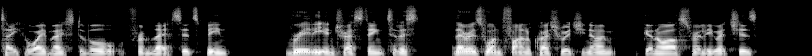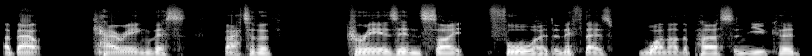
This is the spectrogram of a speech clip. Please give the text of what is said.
take away most of all from this. It's been really interesting to listen. There is one final question, which you know I'm going to ask really, which is about carrying this baton of careers insight forward. And if there's one other person you could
